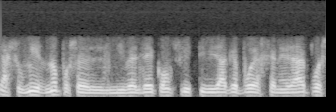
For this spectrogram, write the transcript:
asumir, ¿no? Pues el nivel de conflictividad que puede generar, pues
